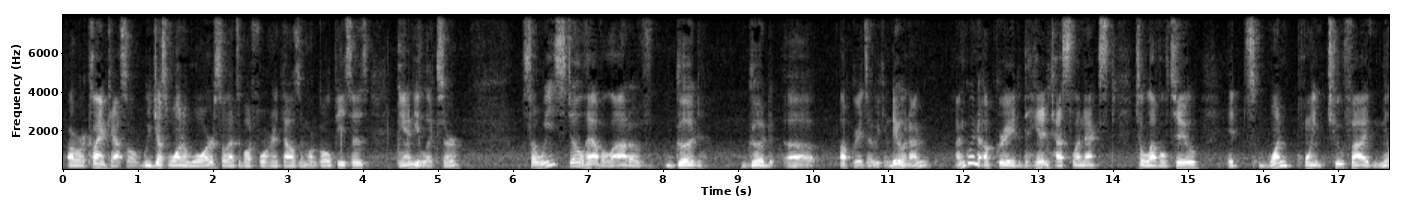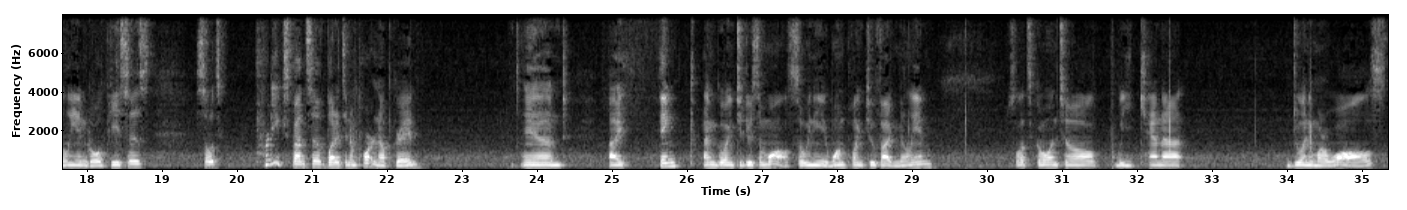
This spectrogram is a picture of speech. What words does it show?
our clan castle. We just won a war, so that's about 400,000 more gold pieces and elixir. So we still have a lot of good good uh, upgrades that we can do, and I'm I'm going to upgrade the hidden Tesla next to level two it's 1.25 million gold pieces, so it's pretty expensive, but it's an important upgrade. And I think I'm going to do some walls. So we need 1.25 million. So let's go until we cannot do any more walls.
